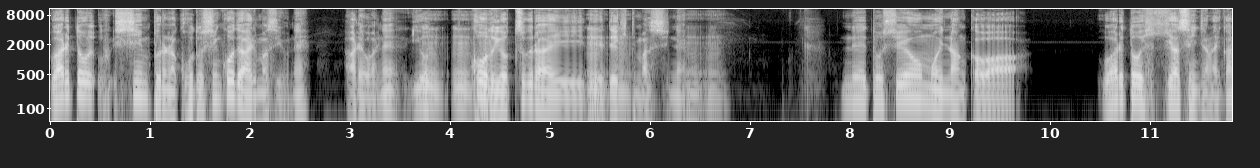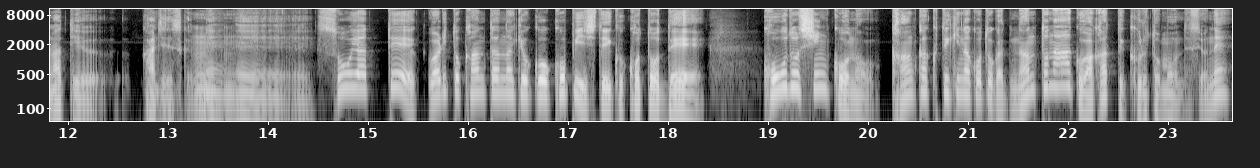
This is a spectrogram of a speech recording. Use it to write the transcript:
割とシンプルなコード進行ではありますよねあれはねようんうんうん。コード4つぐらいでできてますしね、うんうんで年思いなんかは割と弾きやすいんじゃないかなっていう感じですけどね、うんうんえーえーえーそうやって割と簡単な曲をコピーしていくことでコード進行の感覚的なことがなんとなく分かってくると思うんですよね。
